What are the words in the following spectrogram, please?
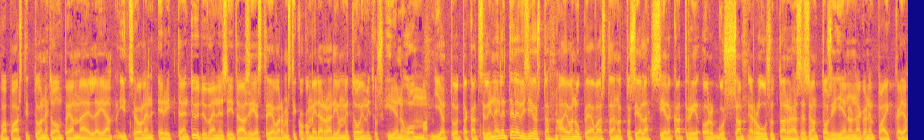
vapaasti tuonne Toompean mäelle ja itse olen erittäin tyytyväinen siitä asiasta ja varmasti koko meidän radiomme toimitus. Hieno homma. Ja tuota, katselin eilen televisiosta aivan upea vastaanotto siellä, siellä Katri Orgussa Ruusutarhassa. Se on tosi hienon näköinen paikka ja,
